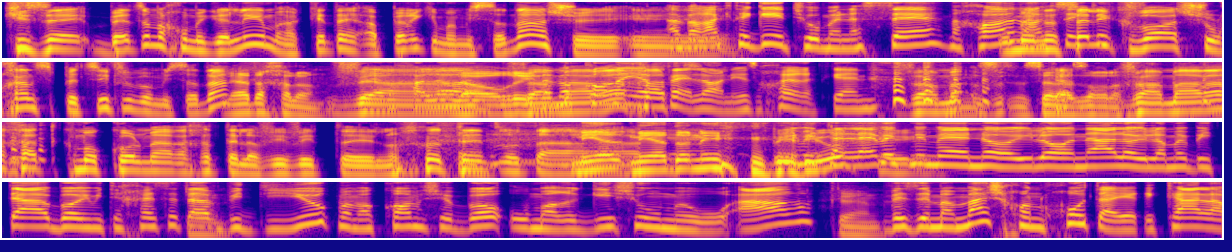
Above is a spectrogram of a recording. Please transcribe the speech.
כי זה, בעצם אנחנו מגלים, הקטע, הפרק עם המסעדה, ש... אה, אבל רק תגיד שהוא מנסה, נכון? הוא מנסה תגיד- לקבוע שולחן ספציפי במסעדה, ליד החלון. וה- החלון. להורים. במקום היפה, לא, אני זוכרת, כן. והמ- אני מנסה לעזור לך. והמארחת, כמו כל מארחת תל אביבית, אה, לא נותנת לו את ה... מי- אדוני? היא. מתעלמת ממנו, היא לא עונה לו, היא לא מביטה בו, היא מתייחסת אליו כן. בדיוק במקום שבו הוא מרגיש שהוא מעורער, כן. וזה ממש חונכות, היריקה על ה-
